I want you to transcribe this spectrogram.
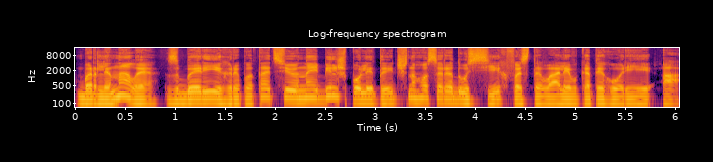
Берлінале зберіг репутацію найбільш політичного серед усіх фестивалів категорії А.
